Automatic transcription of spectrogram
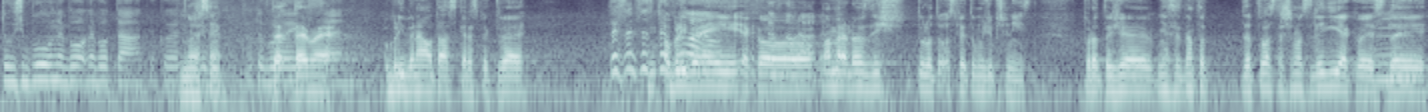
tužbu nebo, nebo tak, jako, No jasně. by, to To, bylo to je jejich moje oblíbená otázka, respektive Teď jsem se strefila, oblíbený, jo. jako to mám radost, když tuhle tu osvětu můžu přinést. Protože mě se na to zeptalo strašně moc lidí, jako jestli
